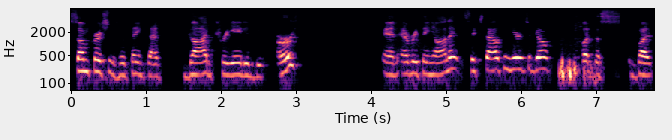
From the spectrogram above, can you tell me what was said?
some Christians who think that God created the earth and everything on it six thousand years ago, but the but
